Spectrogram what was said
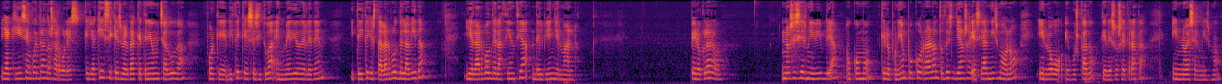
Y aquí se encuentran dos árboles, que yo aquí sí que es verdad que he tenido mucha duda, porque dice que se sitúa en medio del Edén y te dice que está el árbol de la vida y el árbol de la ciencia del bien y el mal. Pero claro, no sé si es mi Biblia o cómo, que lo ponía un poco raro, entonces ya no sabía si era el mismo o no, y luego he buscado que de eso se trata y no es el mismo.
